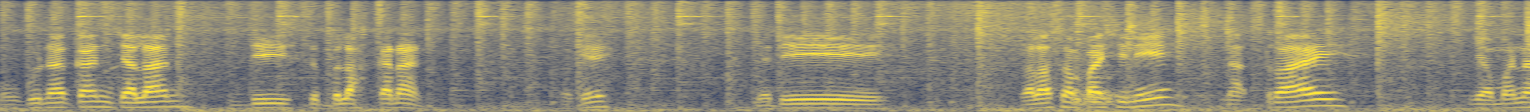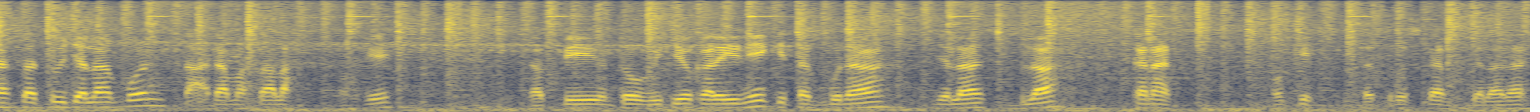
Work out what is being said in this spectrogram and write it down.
menggunakan jalan di sebelah kanan Okey. Jadi kalau sampai sini nak try yang mana satu jalan pun tak ada masalah Okey. Tapi untuk video kali ini kita guna jalan sebelah kanan Okey, kita teruskan perjalanan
